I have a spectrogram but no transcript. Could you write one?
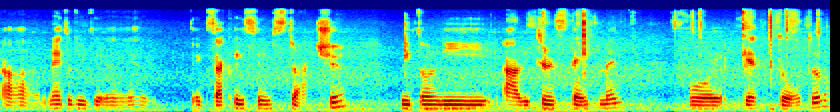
a method with uh, exactly the same structure with only a return statement for get total.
